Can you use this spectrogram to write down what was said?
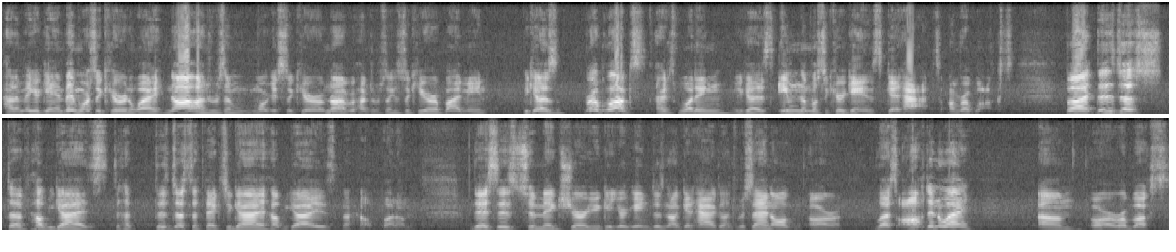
how to make your game a bit more secure in a way. Not 100% more secure, not 100% secure, but I mean because Roblox exploiting because even the most secure games get hacked on Roblox. But this is just to help you guys. This is just to fix you guys, help you guys not help, but um, this is to make sure you get your game does not get hacked 100% all or less often in a way. Um, or Roblox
